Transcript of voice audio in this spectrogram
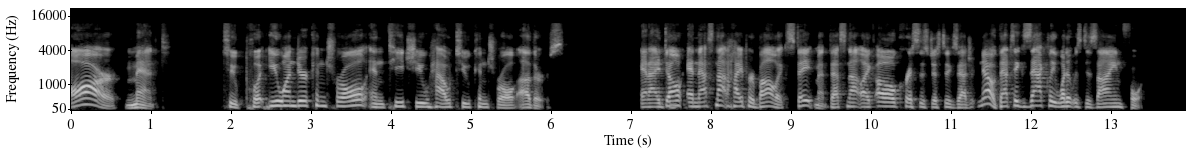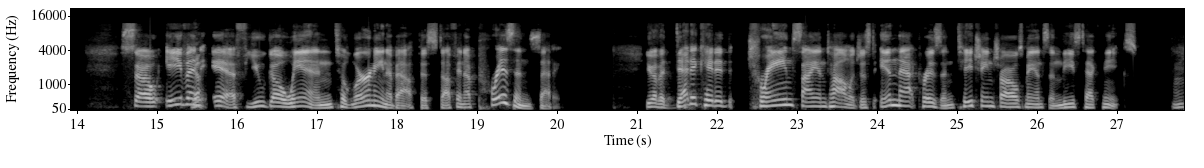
are meant to put you under control and teach you how to control others. And I don't, and that's not hyperbolic statement. That's not like, oh, Chris is just exaggerating. No, that's exactly what it was designed for. So even yep. if you go in to learning about this stuff in a prison setting, you have a dedicated trained Scientologist in that prison teaching Charles Manson these techniques. Mm-hmm.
